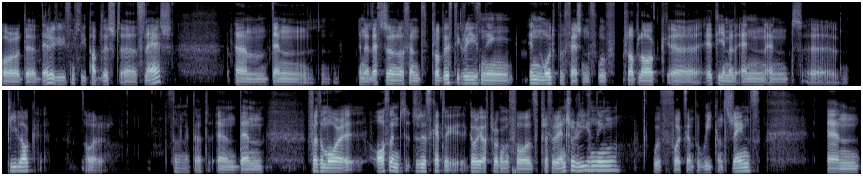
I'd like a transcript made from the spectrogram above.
or the very recently published uh, Slash. Um, then, in a less general sense, probabilistic reasoning in multiple fashions with ProbLog, uh, LPMLN, and uh, PLOG, or something like that. And then, furthermore, also into this category of programs falls preferential reasoning, with, for example, weak constraints. And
